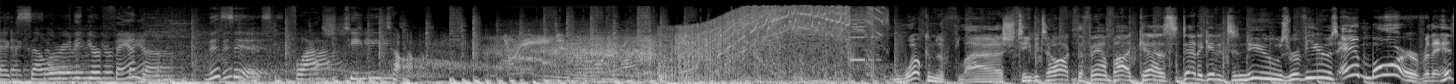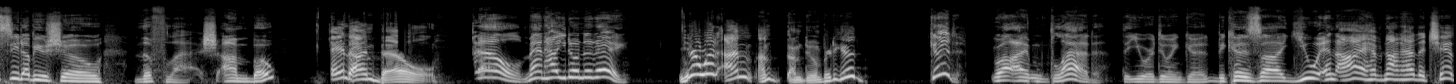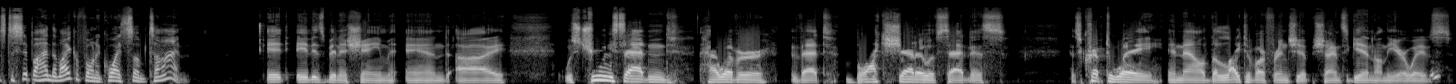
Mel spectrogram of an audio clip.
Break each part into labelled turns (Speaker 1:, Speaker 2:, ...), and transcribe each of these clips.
Speaker 1: Accelerating your fandom. This is Flash TV Talk.
Speaker 2: Welcome to Flash TV Talk, the fan podcast dedicated to news, reviews, and more for the hit CW show, The Flash. I'm Bo.
Speaker 3: And I'm Bell.
Speaker 2: Bell, man, how you doing today?
Speaker 3: You know what? I'm I'm I'm doing pretty good.
Speaker 2: Good. Well, I'm glad that you are doing good because uh, you and I have not had a chance to sit behind the microphone in quite some time.
Speaker 3: It it has been a shame, and I was truly saddened. However, that black shadow of sadness has crept away, and now the light of our friendship shines again on the airwaves.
